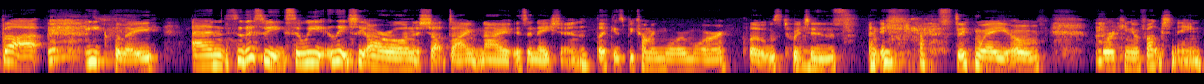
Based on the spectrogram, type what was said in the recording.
but equally, and so this week, so we literally are on shutdown now as a nation. Like it's becoming more and more closed, which is an interesting way of working and functioning.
